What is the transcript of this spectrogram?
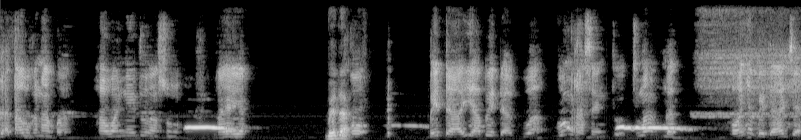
nggak tahu kenapa. Hawanya itu langsung kayak ya beda? kok beda? Iya beda. Gua gua ngerasain tuh. Cuma nggak pokoknya beda aja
